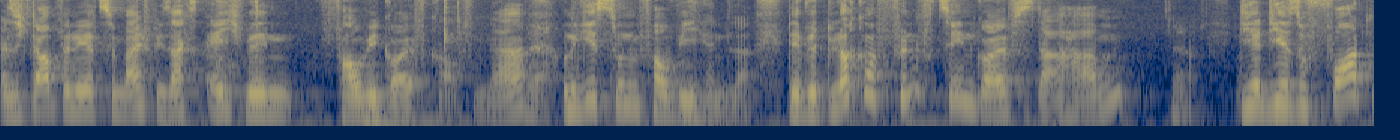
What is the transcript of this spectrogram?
Also ich glaube, wenn du jetzt zum Beispiel sagst, ey, ich will einen VW Golf kaufen, ja, Ja. und du gehst zu einem VW-Händler, der wird locker 15 Golfs da haben, Ja. Die er dir sofort,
